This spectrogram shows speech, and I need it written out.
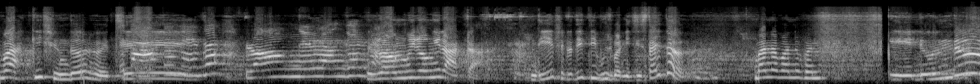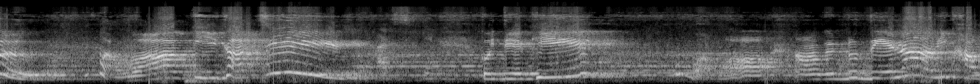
বাহ, কি সুন্দর হয়েছে। রং বেরঙের আটা দিয়ে সেটা দিয়ে ত্রিভুজ বানিয়েছিস, তাই তো? বানা বানা বানা। এ, নন্দু! বাবা, কি খাচ্ছিস কই দেখি? আমাকে একটু দে না আমি খাব।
